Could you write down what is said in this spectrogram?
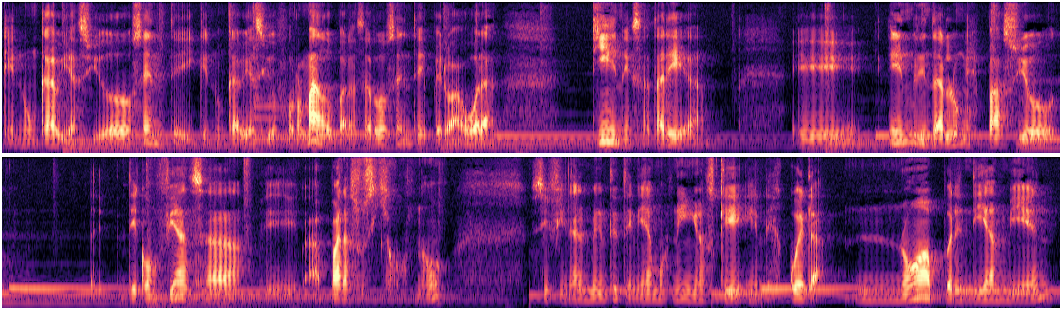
que nunca había sido docente y que nunca había sido formado para ser docente, pero ahora tiene esa tarea eh, en brindarle un espacio de confianza eh, para sus hijos, ¿no? Si finalmente teníamos niños que en la escuela no aprendían bien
